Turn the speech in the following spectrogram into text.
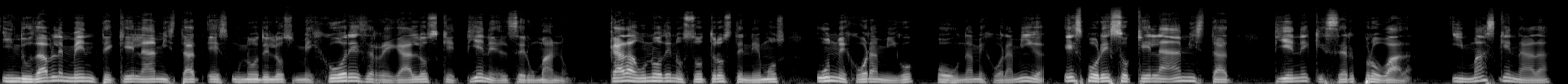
Indudablemente que la amistad es uno de los mejores regalos que tiene el ser humano. Cada uno de nosotros tenemos un mejor amigo o una mejor amiga. Es por eso que la amistad tiene que ser probada y más que nada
